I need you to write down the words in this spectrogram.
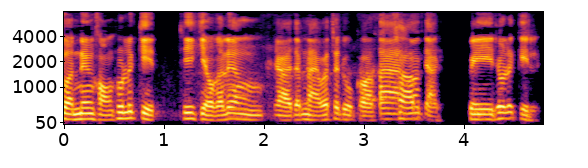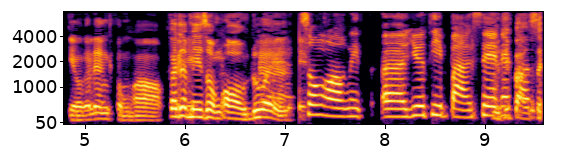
ส่วนหนึ่งของธุรกิจที่เกี่ยวกับเรื่องเอ่อจำหน่ายวัสดุก่อสร้างครับ นอกจากมีธุรกิจเกี่ยวกับเรื่องส่งออก ก็จะมีส่งออกด้วย ส่งออกนี่เอ่ออยู่ที่ปากเซอยู่ที่ในตอนปากเซ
